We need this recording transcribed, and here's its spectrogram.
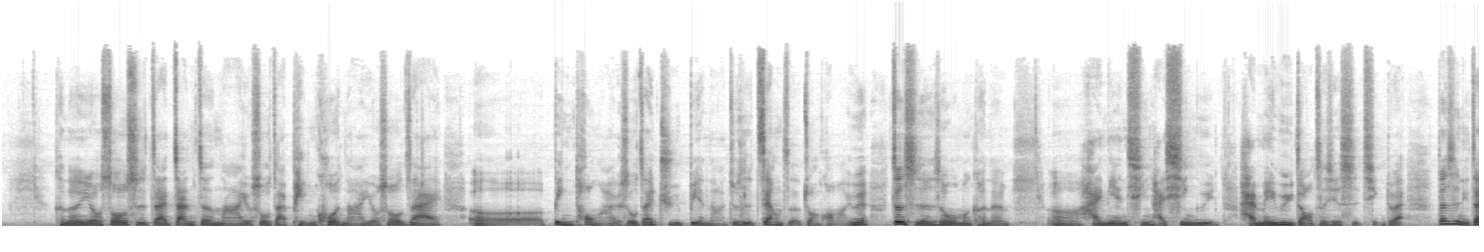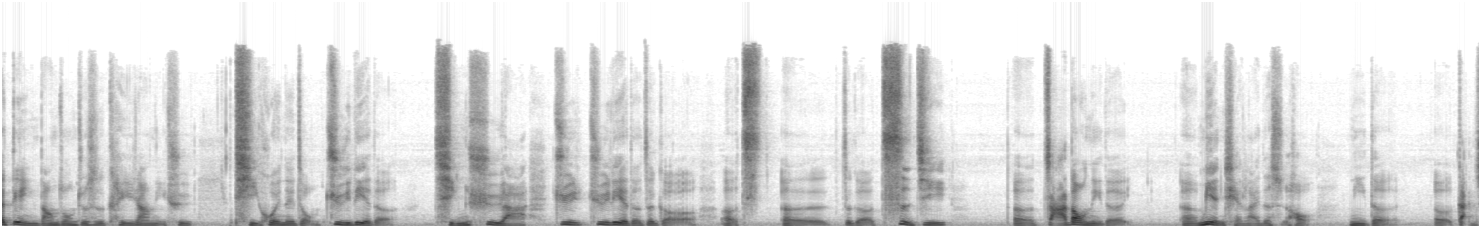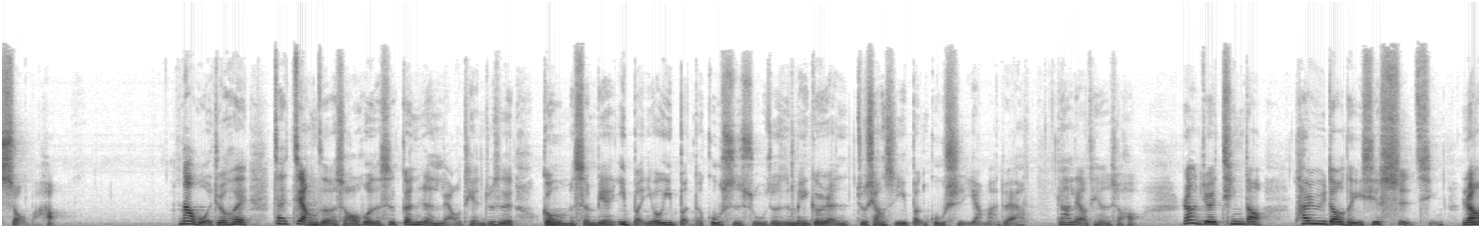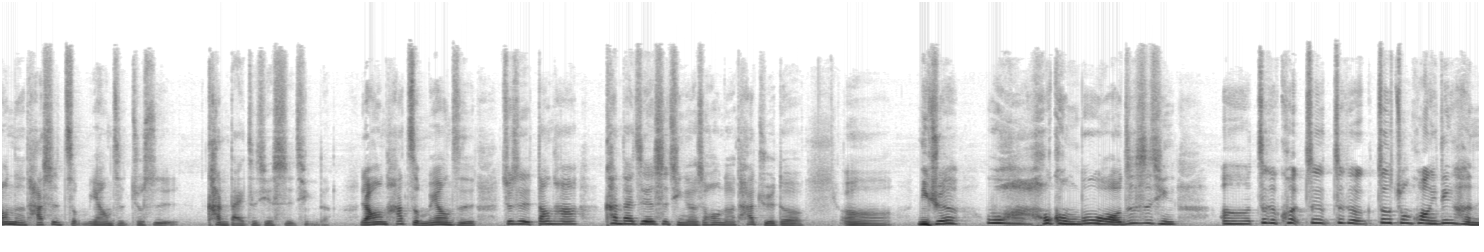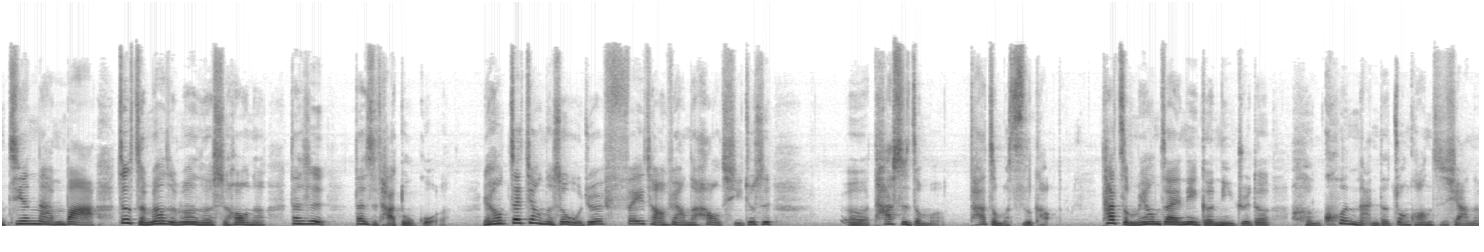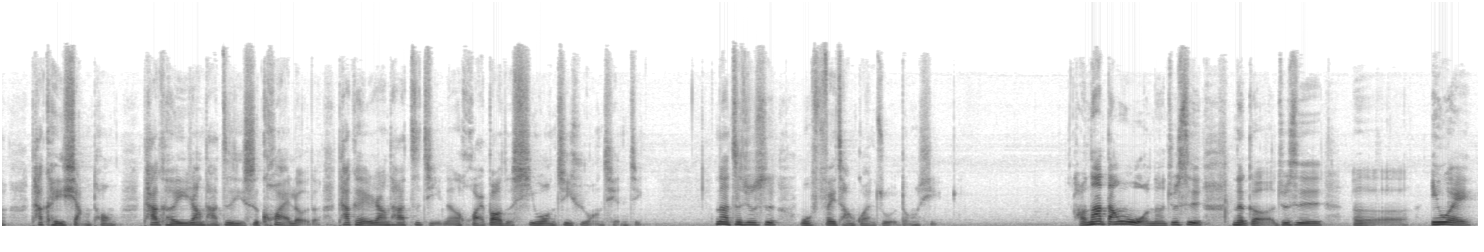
可能有时候是在战争啊，有时候在贫困啊，有时候在呃病痛啊，有时候在巨变啊，就是这样子的状况嘛。因为真实人生我们可能嗯还年轻，还幸运，还没遇到这些事情，对不对？但是你在电影当中，就是可以让你去体会那种剧烈的情绪啊，剧剧烈的这个呃呃这个刺激呃砸到你的呃面前来的时候，你的呃感受嘛，哈。那我就会在这样子的时候，或者是跟人聊天，就是跟我们身边一本又一本的故事书，就是每个人就像是一本故事一样嘛，对啊。跟他聊天的时候，然后你就会听到他遇到的一些事情，然后呢，他是怎么样子，就是看待这些事情的，然后他怎么样子，就是当他看待这些事情的时候呢，他觉得，嗯，你觉得哇，好恐怖哦，这事情。呃，这个困，这这个这个状况一定很艰难吧？这怎么样怎么样的时候呢？但是，但是他度过了。然后在这样的时候，我就会非常非常的好奇，就是，呃，他是怎么，他怎么思考的？他怎么样在那个你觉得很困难的状况之下呢？他可以想通，他可以让他自己是快乐的，他可以让他自己呢怀抱着希望继续往前进。那这就是我非常关注的东西。好，那当我呢，就是那个，就是呃，因为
